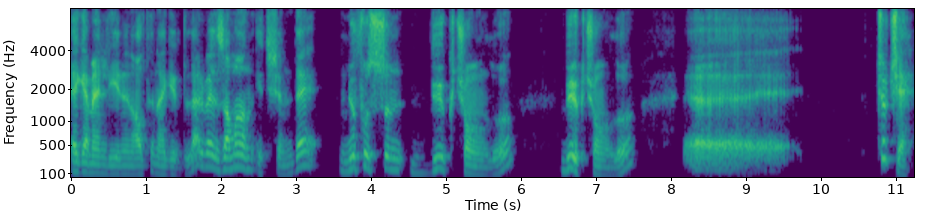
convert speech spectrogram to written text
egemenliğinin altına girdiler ve zaman içinde nüfusun büyük çoğunluğu, büyük çoğunluğu e, Türkçe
